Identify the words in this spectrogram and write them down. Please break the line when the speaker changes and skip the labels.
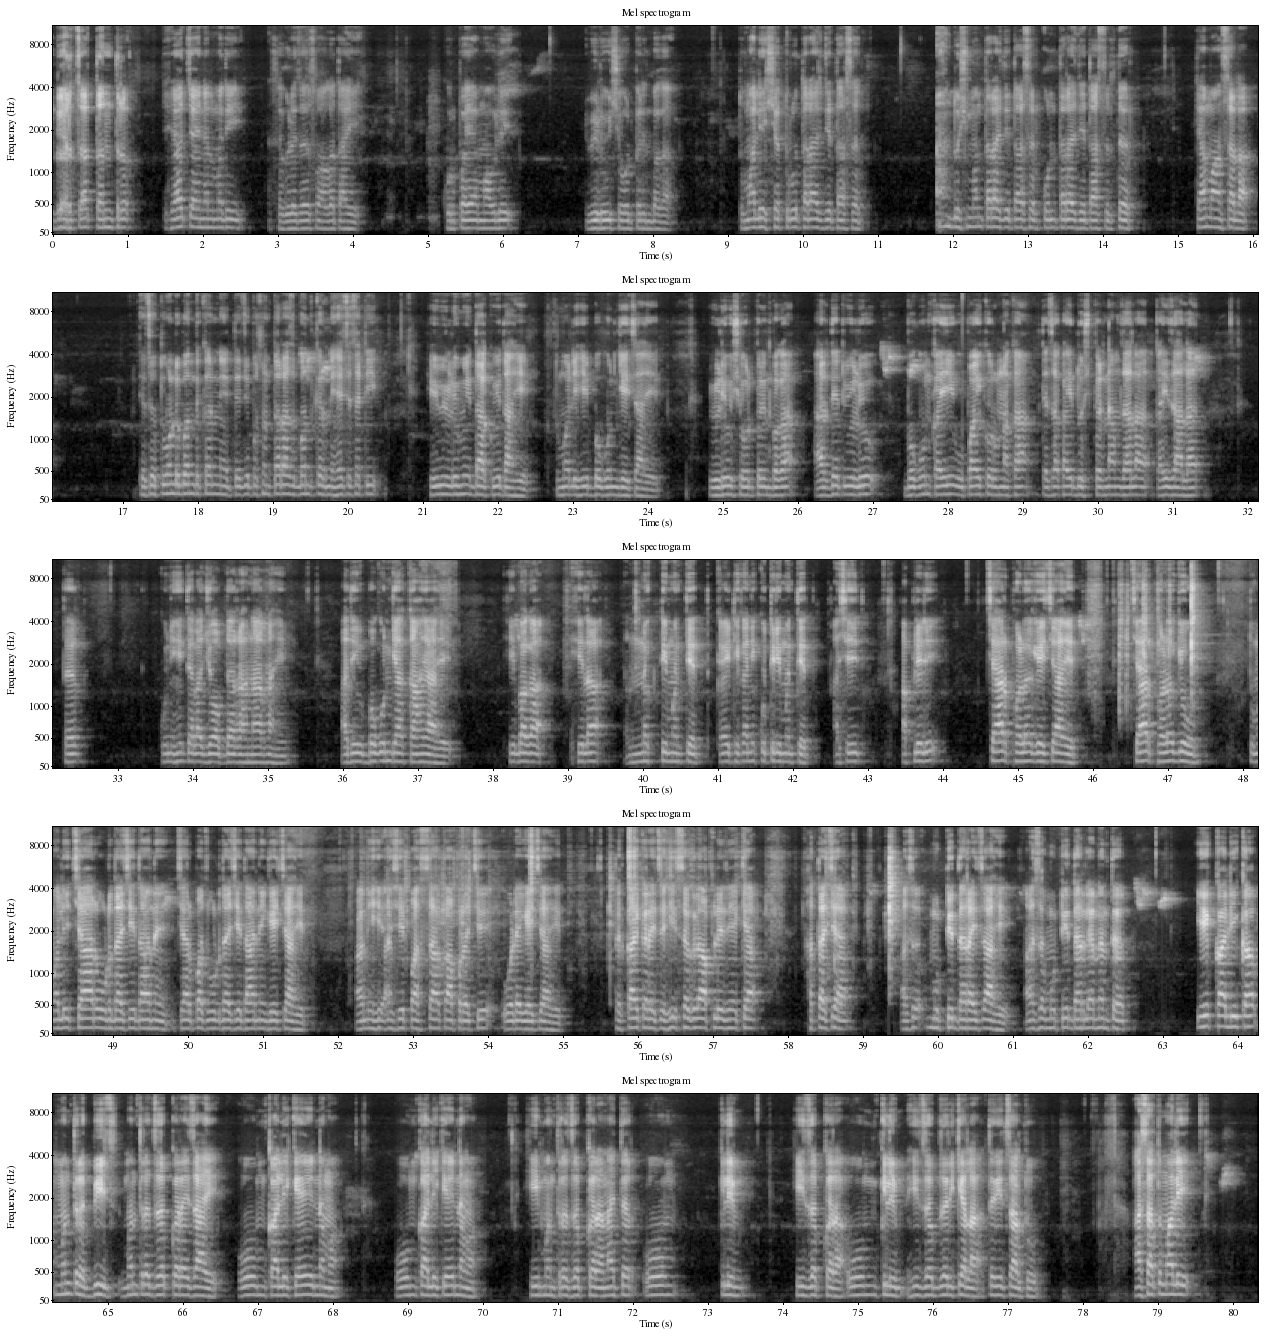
घरचा तंत्र ह्या चॅनलमध्ये सगळेचं स्वागत आहे. कृपया माऊले व्हिडिओ शेवटपर्यंत बघा. तुम्हाला शत्रू त्रास देत असत दुश्मन त्रास देत असेल कोण त्रास देत असेल तर त्या माणसाला त्याचं तोंड बंद करणे त्याच्यापासून त्रास बंद करणे ह्याच्यासाठी हे व्हिडिओ मी दाखवित आहे. तुम्हाला हे बघून घ्यायचं आहे. व्हिडिओ शेवटपर्यंत बघा. अर्ध्यात व्हिडिओ बघून काही उपाय करू नका त्याचा काही दुष्परिणाम झाला काही झाला तर कुणीही त्याला जबाबदार राहणार नाही. आधी बघून घ्या काय आहे. ही बघा हिला नकटी म्हणतात काही ठिकाणी कुत्री म्हणतात. अशी आपल्याली चार फळं घ्यायची आहेत. चार फळं घेऊन तुम्हाला चार उडदाचे दाणे चार पाच उडदाचे दाणे घ्यायचे आहेत. आणि हे असे पाच सहा कापराचे वड्या घ्यायचे आहेत. तर काय करायचं? ही सगळं आपल्याला एका हाताच्या असं मुठीत धरायचं आहे. असं मुठीत धरल्यानंतर एक कालिका मंत्र बीज मंत्र जप करायचा आहे. ओम कालिके नम. ओम कालिके नम. ही मंत्र जप करा. नाहीतर ओम क्लीम ही जप करा. ओम क्लीम ही जप जरी केला तरी चालतो. असा तुम्हाला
